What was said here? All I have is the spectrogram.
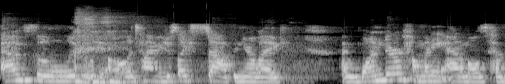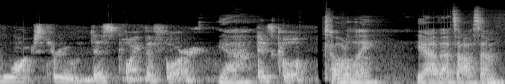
Absolutely all the time. You just like stop and you're like, I wonder how many animals have walked through this point before. Yeah. It's cool. Totally. Yeah, that's awesome.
